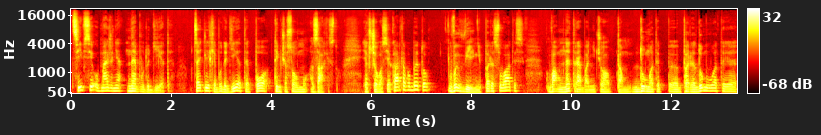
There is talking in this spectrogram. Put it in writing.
ці всі обмеження не будуть діяти. Це тільки буде діяти по тимчасовому захисту. Якщо у вас є карта побиту, ви вільні пересуватись, вам не треба нічого там думати, передумувати,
